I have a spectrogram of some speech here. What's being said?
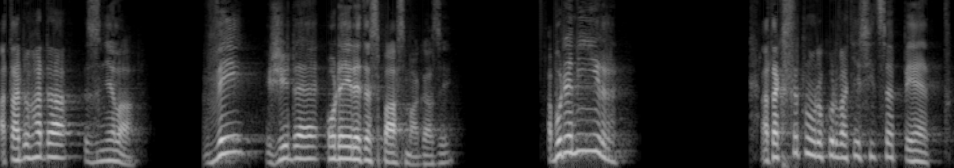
A ta dohada zněla, vy, židé, odejdete z pásma Gazy a bude mír. A tak v srpnu roku 2005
